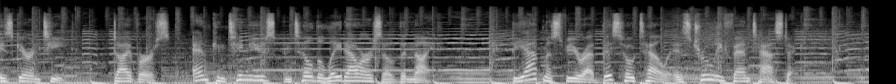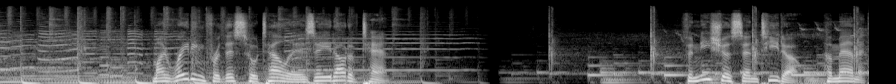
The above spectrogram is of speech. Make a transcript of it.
is guaranteed, diverse, and continues until the late hours of the night. The atmosphere at this hotel is truly fantastic. My rating for this hotel is 8 out of 10. Phenicia Sentido, Hammamet.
